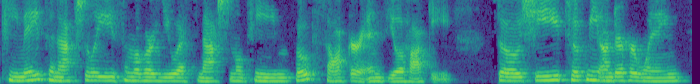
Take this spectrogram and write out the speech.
teammates and actually some of our US national team, both soccer and field hockey. So she took me under her wing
